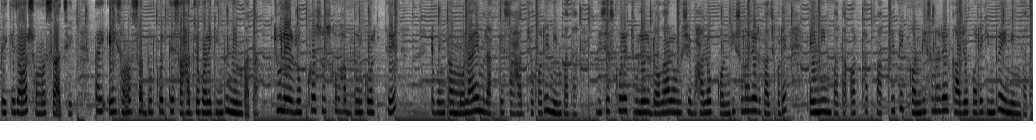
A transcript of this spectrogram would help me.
পেকে যাওয়ার সমস্যা আছে। তাই এই সমস্যা দূর করতে সাহায্য করে কিন্তু নিম পাতা। চুলের রুক্ষ শুষ্ক ভাব দূর করতে এবং তা মোলায়েম রাখতে সাহায্য করে নিম পাতা। বিশেষ করে চুলের ডগার অংশে ভালো কন্ডিশনারের কাজ করে এই নিম পাতা। অর্থাৎ প্রাকৃতিক কন্ডিশনারের কাজও করে কিন্তু এই নিম পাতা।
